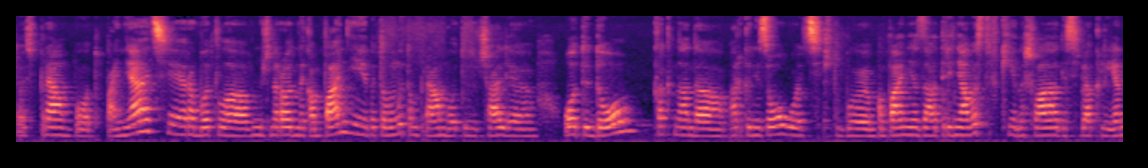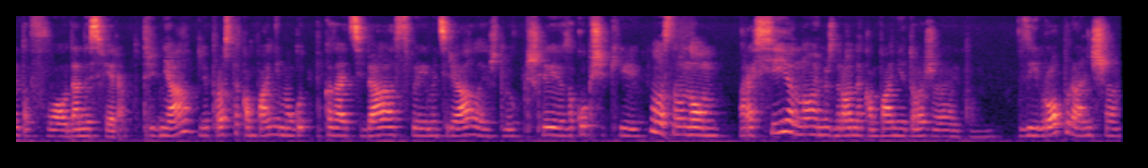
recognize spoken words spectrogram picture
то есть прям вот понятие, работала в международной компании, поэтому мы там прям вот изучали от и до, как надо организовывать, чтобы компания за три дня выставки нашла для себя клиентов в данной сфере. Три дня, где просто компании могут показать себя, свои материалы, чтобы пришли закупщики, ну, в основном Россия, но международные компании тоже там, из Европы раньше,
